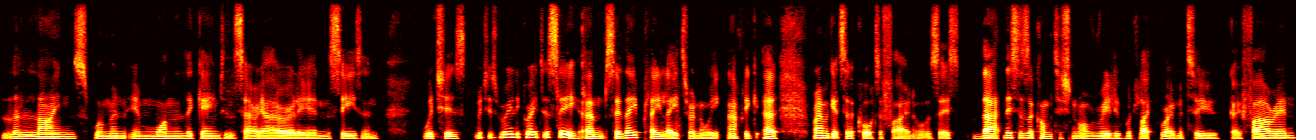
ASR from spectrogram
the lineswoman in one of the games in Serie A earlier in the season which is which is really great to see. Um, so they play later in the week. Napoli, uh, Roma get to the quarterfinals. It's that this is a competition I really would like Roma to go far in.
